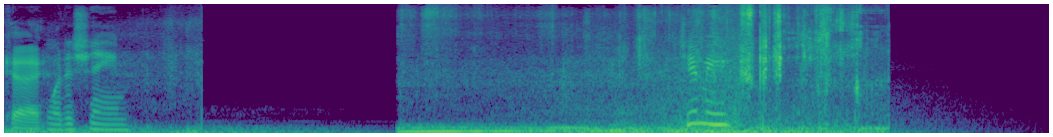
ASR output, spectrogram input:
Okay. What a shame. Jimmy.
